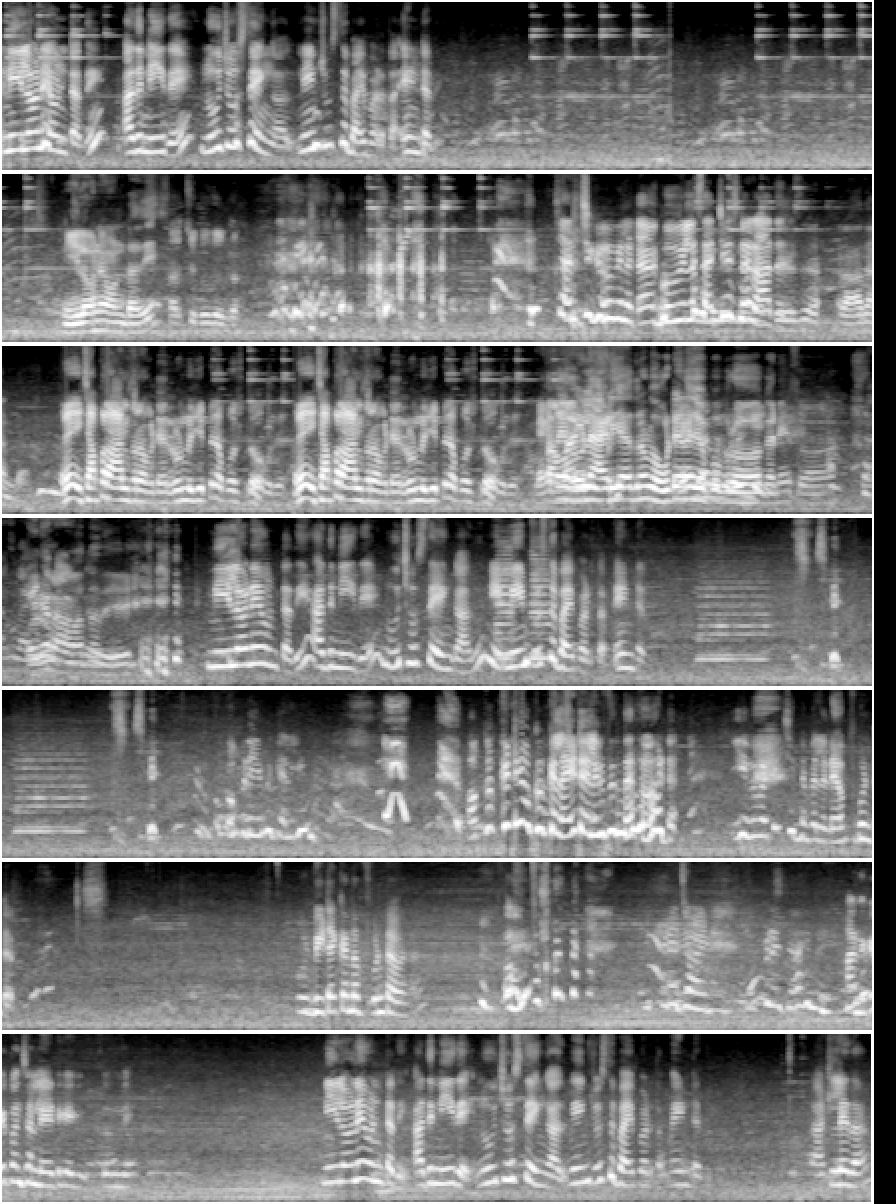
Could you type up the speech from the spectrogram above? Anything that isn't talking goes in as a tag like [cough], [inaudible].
నీలోనే ఉంటది. అది నీదే. నువ్వు చూస్తే ఏం కాదు. నేను చూస్తే భయపడతా. ఏంటది? నీలోనే ఉంటది. Search Google bro search Google అట. గూగుల్లో సెర్చ్ చేసినా రాదు. రాదంట. రే చెప్పరా ఆన్సర్ ఒకటే రెండు చెప్పిన పోస్ట్లో. రే చెప్పరా ఆన్సర్ ఒకటే రెండు చెప్పిన పోస్ట్లో. అమ్మాయిలు యాడ్ చేస్తున్నప్పుడు ఒకటైనా చెప్పు బ్రో కనీసం. నీలోనే ఉంటది అది నీదే. నువ్వు చూస్తే ఏం కాదు నే- మేము చూస్తే భయపడతాం. ఏంటది? ఇప్పుడు ఈమె కలిగింది. ఒక్కొక్కటి ఒక్కొక్క లైట్ వెలుగుతుంది అన్నమాట. ఈమె బట్టి చిన్నపిల్లనే ఒప్పుకుంటారు ఇప్పుడు బీటెక్ అని ఒప్పుకుంటావరా ఒప్పుకుంటా. ఇప్పుడే జాయిన్ ఇప్పుడే జాయిన్. అందుకే కొంచెం లేట్గా ఎగురుతుంది. నీలోనే ఉంటది. అది నీదే. నువ్వు చూస్తే ఏం కాదు. మేము చూస్తే భయపడతాం. ఏంటది? రావట్లేదా?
